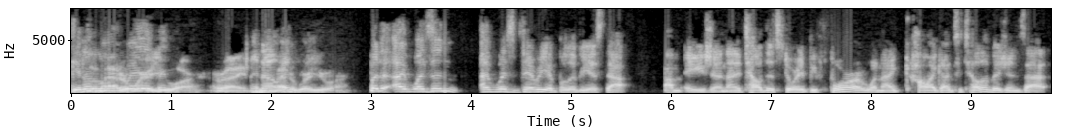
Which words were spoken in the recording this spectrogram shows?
get no along matter with. where you are, right? You know, no matter and, where you are. But I wasn't. I was very oblivious that I'm Asian. I tell this story before when I how I got into television is that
